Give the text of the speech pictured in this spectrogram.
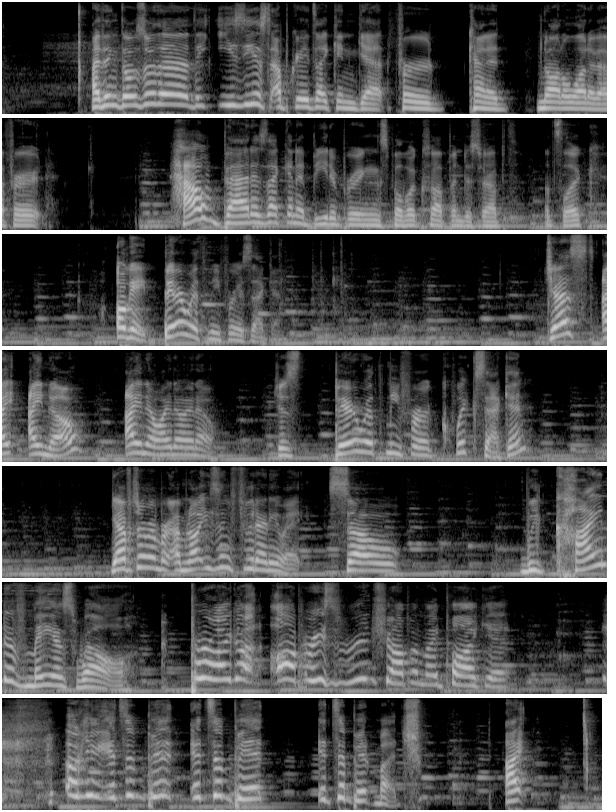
I think those are the, the easiest upgrades I can get for kind of not a lot of effort. How bad is that going to be to bring Spellbook Swap and Disrupt? Let's look. Okay, bear with me for a second. Just, I, I know, I know, I know, I know. Just bear with me for a quick second. You have to remember, I'm not using food anyway. So we kind of may as well. Bro, I got Aubury's Rune Shop in my pocket. Okay, it's a bit, it's a bit, it's a bit much. I,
